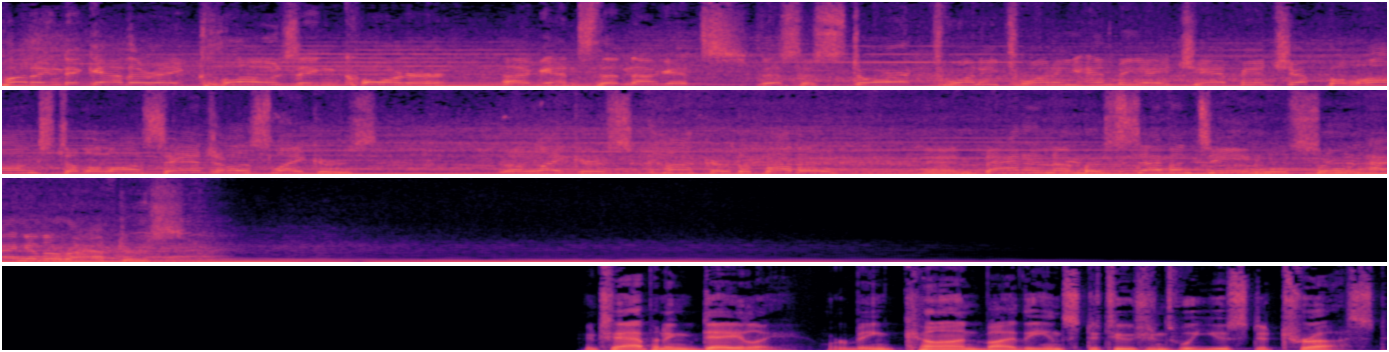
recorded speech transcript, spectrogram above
putting together a closing quarter against the Nuggets. This historic 2020 NBA championship belongs to the Los Angeles Lakers. The Lakers conquer the bubble, and banner number 17 will soon hang in the rafters. It's happening daily. We're being conned by the institutions we used to trust.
